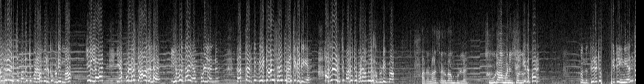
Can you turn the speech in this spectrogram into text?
அதை அடிச்சு பதட்டப்படாம இருக்க முடியுமா? இல்ல என் புள்ள சாகல. இவன் தான் என் புள்ளன்னு தத்தெடுத்து வீட்டோட சேர்த்து வச்சுக்கிட்டீங்க. அதை அடிச்சு பதட்டப்படாம இருக்க முடியுமா? அதெல்லாம் சரிதான் புள்ள. சூடாமணி சொல்லு. இது பாரு. அந்த திருட்டு கிட்ட இனி எந்த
